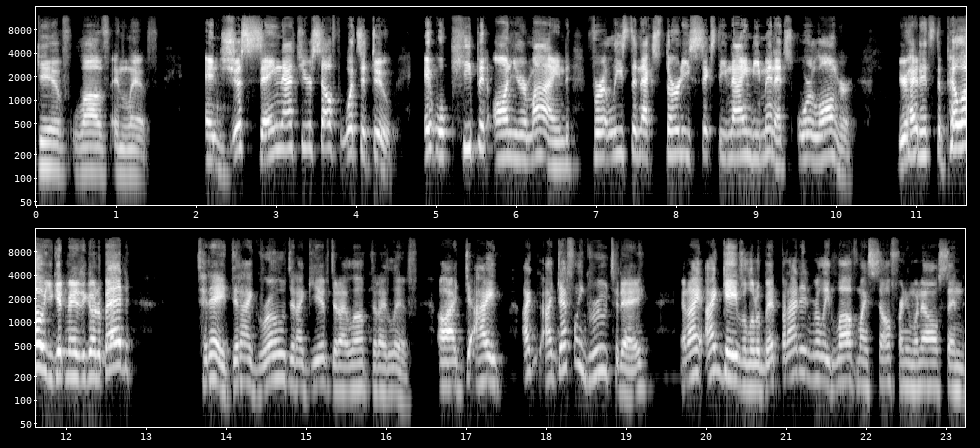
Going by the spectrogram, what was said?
give, love, and live. And just saying that to yourself, what's it do? It will keep it on your mind for at least the next 30, 60, 90 minutes or longer. Your head hits the pillow, you're getting ready to go to bed. Today, did I grow? Did I give? Did I love? Did I live? Uh, I, I, I definitely grew today and I, I gave a little bit, but I didn't really love myself or anyone else, and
